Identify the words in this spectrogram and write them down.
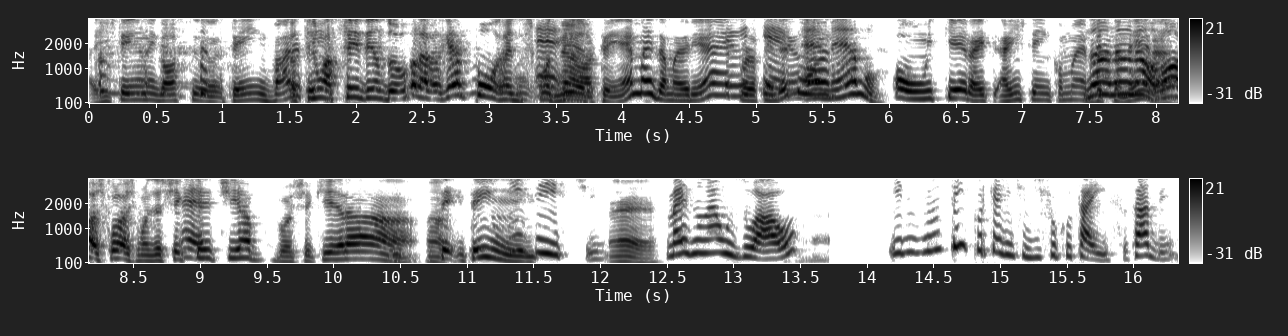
A gente tem um negócio, tem várias... tenho um acendedor. Eu falava, que é porra de escoteiro? Não, tem, é, mas a maioria é Tem um por isqueiro. acendedor. É mesmo? Ou um isqueiro, aí a gente tem, como é não, não, não, lógico, lógico, mas achei que É. você tinha. Achei que era. ah. Tem, tem um... Existe, É, mas não é usual. E não tem por que a gente dificultar isso, sabe?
